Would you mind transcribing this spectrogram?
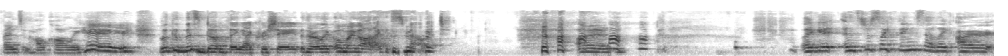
friends in Hong Kong like, hey, look at this dumb thing I crocheted. They're like, oh my god, I can smell it. um, like it, it's just like things that like are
